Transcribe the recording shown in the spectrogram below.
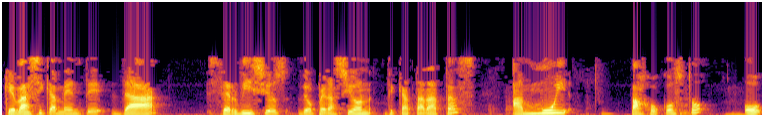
que básicamente da servicios de operación de cataratas a muy bajo costo o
